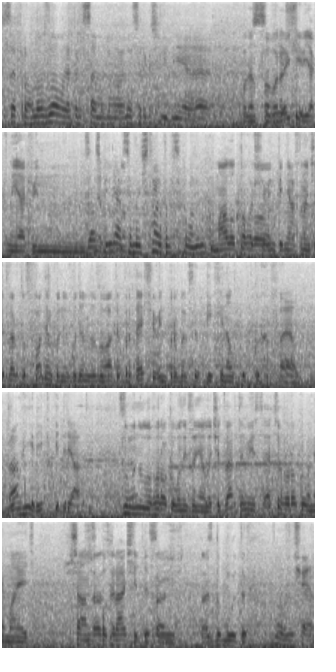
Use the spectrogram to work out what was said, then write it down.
Все прогнозовано. Я так само думаю, ну все-таки Солід є. Один з фаворитів, як не як він Зараз піднявся на четвертому сходинку. Мало того, що він піднявся на четверту сходинку, не будемо забувати про те, що він пробився в півфінал Кубку ХФЛ. Другий рік підряд. Це- Ну, минулого року вони зайняли четверте місце, а цього року вони мають шанс Шанси покращити свій здобуток. Ну, звичайно,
